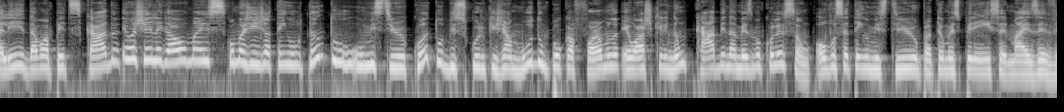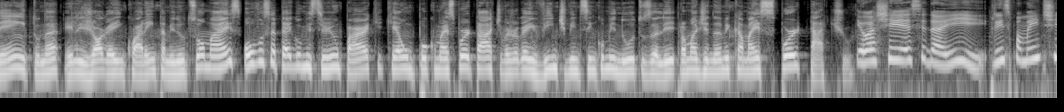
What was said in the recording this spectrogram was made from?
ali, dava uma petiscada. Eu achei legal, mas como a gente já tem o, tanto o Mysterium quanto o Obscuro, que já muda um pouco a fórmula, eu acho que ele não cabe na mesma coleção. Ou você tem o Mysterium para ter uma experiência mais evento, né? Ele joga em 40 minutos ou mais, ou você pega o Mysterium Park, que é um pouco mais portátil, vai jogar em 20, 25 minutos ali, para uma dinâmica mais portátil. Eu achei esse daí, principalmente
